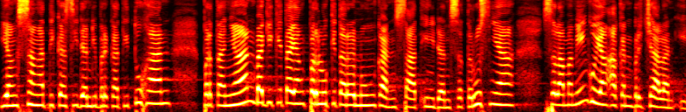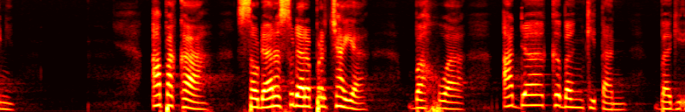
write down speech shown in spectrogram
yang sangat dikasih dan diberkati Tuhan, pertanyaan bagi kita yang perlu kita renungkan saat ini dan seterusnya selama minggu yang akan berjalan ini. Apakah saudara-saudara percaya bahwa ada kebangkitan bagi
